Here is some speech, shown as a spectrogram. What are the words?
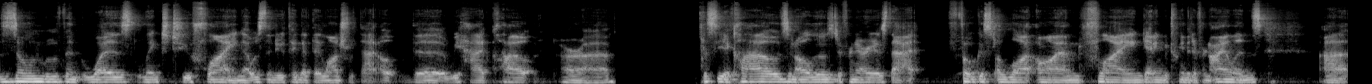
zone movement was linked to flying. That was the new thing that they launched with that. Oh, the we had cloud or uh, the sea of clouds and all those different areas that focused a lot on flying, getting between the different islands uh,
